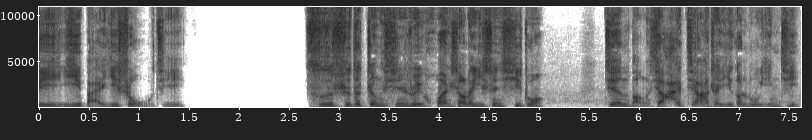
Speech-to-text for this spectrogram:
第一百一十五集。此时的郑新瑞换上了一身西装，肩膀下还夹着一个录音机，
